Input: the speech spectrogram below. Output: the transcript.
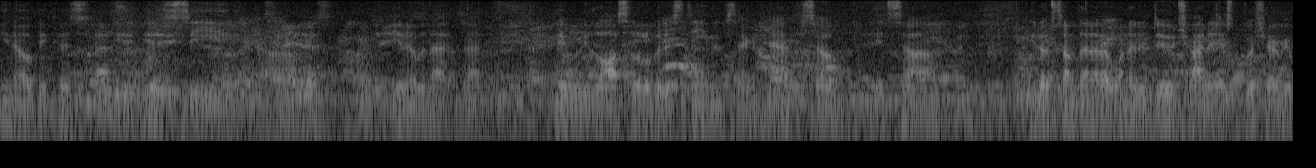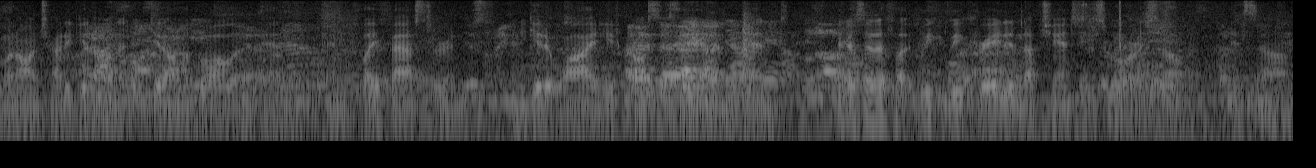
you know, because you, you see, um, you know, that that maybe we lost a little bit of steam in the second half. So it's uh, you know something that I wanted to do. Try to just push everyone on. Try to get on it, get on the ball, and, and, and play faster, and, and get it wide, get crosses in, and, and like I said, I thought we, we created enough chances score. So it's um,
